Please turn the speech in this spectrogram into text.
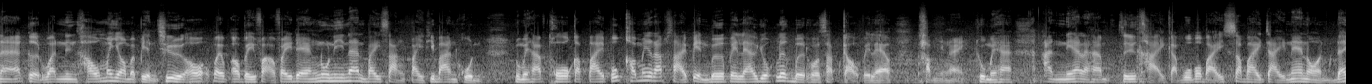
นะฮะ เกิดวันหนึ่งเขาไม่ยอมมาเปลี่ยนชื่อเขาไปเอาไปฝ่าไฟแดงนู่นนี่นั่นใบสั่งไปที่บ้านคุณ ถูกไหมครับ โทรกลับไปปุ๊บเขาไม่รับสายเปลี่ยนเบอร์ไปแล้วยกเลิกเบอร์โทรศัพท์เก่าไปแล้วทำยังไง ถูกไหมฮะ อันนี้แหละครับซื้อขายกับวูบไบสบายใจแน่นอนได้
